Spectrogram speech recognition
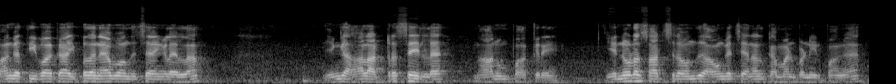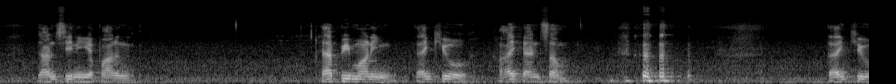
வாங்க தீபாக்கா இப்போ தான் ஞாபகம் வந்துச்சா எங்களை எல்லாம். எங்கள் ஆள் அட்ரஸே இல்லை. நானும் பார்க்குறேன் என்னோட ஷார்ட்ஸில் வந்து அவங்க சேனல் கமெண்ட் பண்ணியிருப்பாங்க ஜான்சி நீங்கள் பாருங்கள் happy morning thank you hi handsome thank you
